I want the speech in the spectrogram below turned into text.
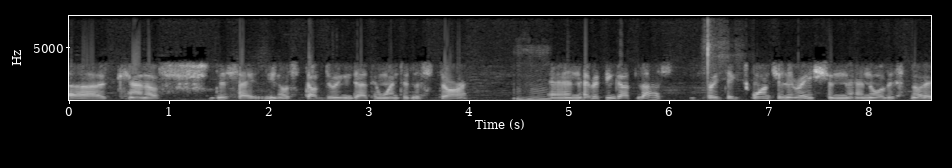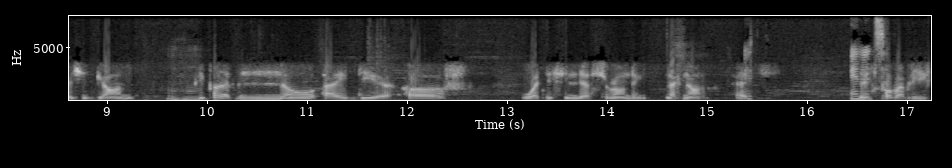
uh, kind of decided, you know, stopped doing that and went to the store. Mm-hmm. And everything got lost. So it takes one generation, and all this knowledge is gone. Mm-hmm. People have no idea of what is in their surrounding. Like none. It's, and there's it's probably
